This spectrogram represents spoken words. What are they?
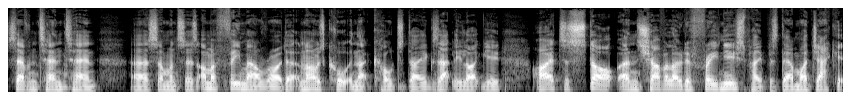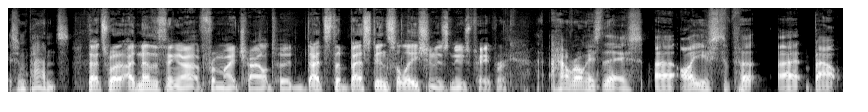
71010. Uh, someone says, I'm a female rider and I was caught in that cold today, exactly like you. I had to stop and shove a load of free newspapers down my jackets and pants. That's what another thing uh, from my childhood. That's the best insulation is newspaper. How wrong is this? Uh, I used to put uh, about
